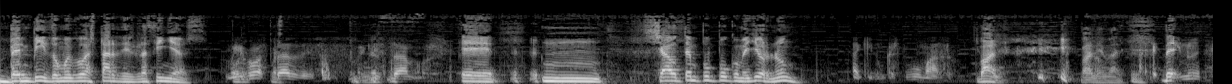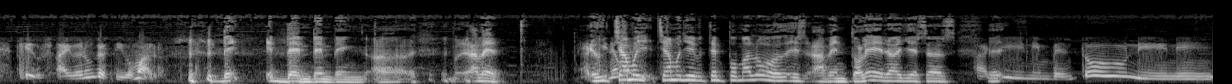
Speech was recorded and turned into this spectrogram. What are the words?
Benvido, moi boas tardes, graciñas. Moi boas tardes. Aquí estamos. Eh, mm, xa o tempo un pouco mellor, non? mal. Vale, vale, vale. Ben, que hai saiba nunca estivo mal. Ben, ben, ben, ben. Uh, a ver, Aquí eu chamo, non... chamolle tempo malo es, a ventolera e esas... Aquí eh... nin ventou, nin, nin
